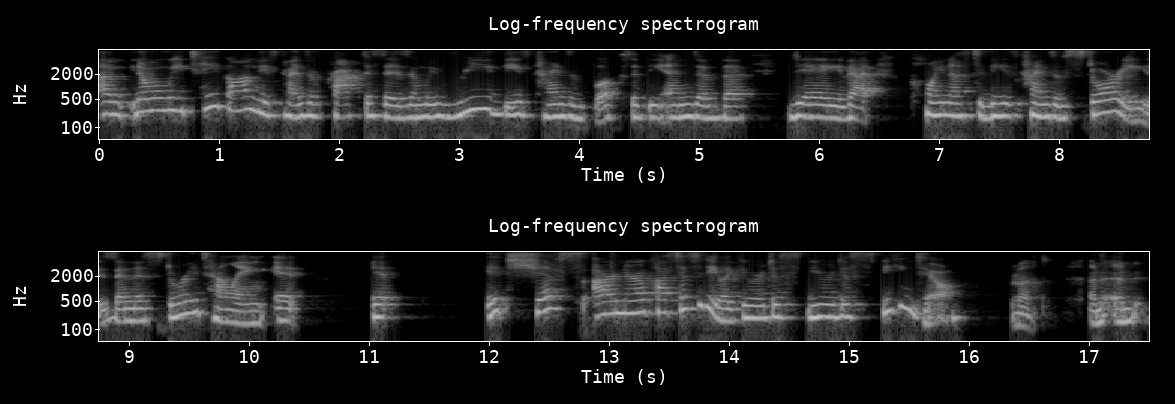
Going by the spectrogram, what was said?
um, you know, when we take on these kinds of practices and we read these kinds of books at the end of the day that point us to these kinds of stories and this storytelling, it, it it shifts our neuroplasticity like you were just you were just speaking to right and and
